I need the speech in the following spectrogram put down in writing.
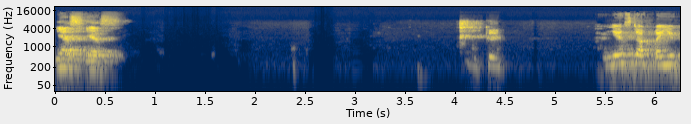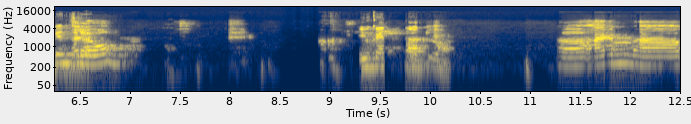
Yes, yes. Okay. Yes, doctor, you can start. Hello. You can start. Okay. Uh, I am uh,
